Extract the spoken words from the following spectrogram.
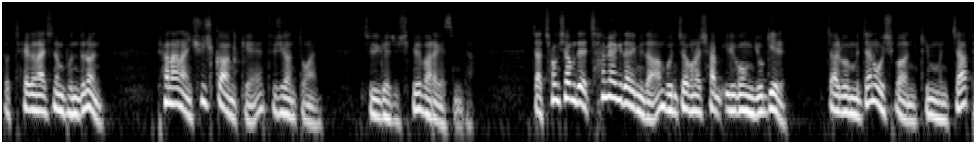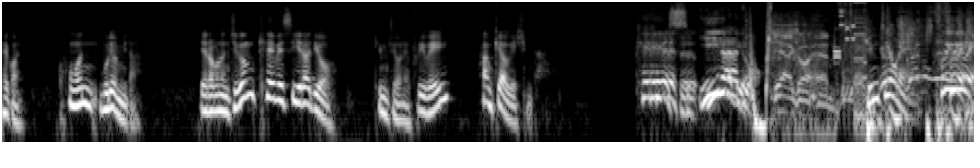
또 퇴근하시는 분들은 편안한 휴식과 함께 2시간 동안 즐겨주시길 바라겠습니다. 자, 청취자분들의 참여 기다립니다. 문자번호 샵 1061, 짧은 문자는 50원, 긴 문자 100원, 콩은 무료입니다. 여러분은 지금 KBS 2라디오 김태훈의 프리웨이 함께하고 계십니다. KBS 2라디오. Yeah, 김태훈의 프리웨이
